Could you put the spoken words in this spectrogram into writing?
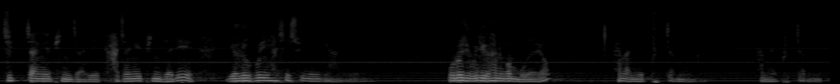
직장의 빈자리, 가정의 빈자리 여러분이 하실 수 있는 게 아니에요. 오로지 우리가 하는 건 뭐예요? 하나님 붙잡는 거예요. 하나님 붙잡는 거예요.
